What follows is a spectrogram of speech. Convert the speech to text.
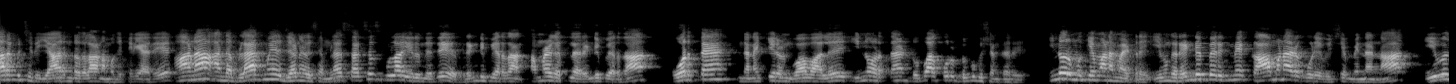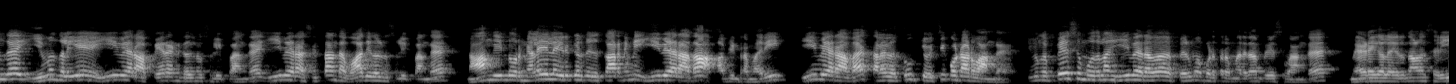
ஆரம்பிச்சது யாருன்றதெல்லாம் நமக்கு தெரியாது. ஆனா அந்த பிளாக்மெயில் ஜெர்னலிசம்ல சக்சஸ்ஃபுல்லா இருந்தது ரெண்டு பேர் தான் தமிழகத்துல ரெண்டு பேர் தான் ஒருத்தன் இந்த நக்கீரன் கோவாலு இன்னொருத்தன் டுபாக்கூர் டுபுக்கு சங்கர் இன்னொரு முக்கியமான மேட்ரு இவங்க ரெண்டு பேருக்குமே காமனா இருக்கக்கூடிய விஷயம் என்னன்னா இவங்க இவங்களையே ஈவேரா பேரன்கள்னு சொல்லிப்பாங்க ஈவேரா சித்தாந்தவாதிகள்னு சொல்லிப்பாங்க. நாங்க இந்த ஒரு நிலையில இருக்கிறதுக்கு காரணமே ஈவேரா தான் அப்படின்ற மாதிரி ஈவேராவை தலையில தூக்கி வச்சு கொண்டாடுவாங்க. இவங்க பேசும்போதெல்லாம் ஈவேராவை பெருமைப்படுத்துற மாதிரி தான் பேசுவாங்க. மேடைகள்ல இருந்தாலும் சரி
